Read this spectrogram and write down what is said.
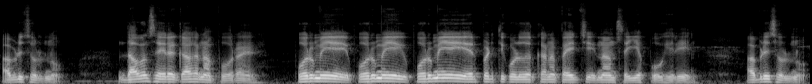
அப்படி சொல்லணும். தவம் செய்கிறதுக்காக நான் போகிறேன் பொறுமையை பொறுமையை பொறுமையை ஏற்படுத்தி கொள்வதற்கான பயிற்சியை நான் செய்ய போகிறேன் அப்படி சொல்லணும்.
